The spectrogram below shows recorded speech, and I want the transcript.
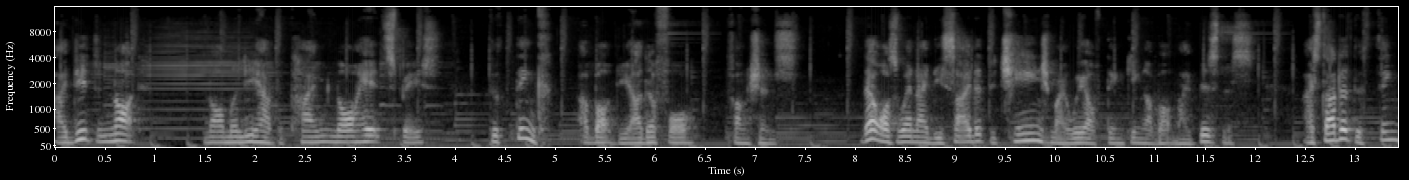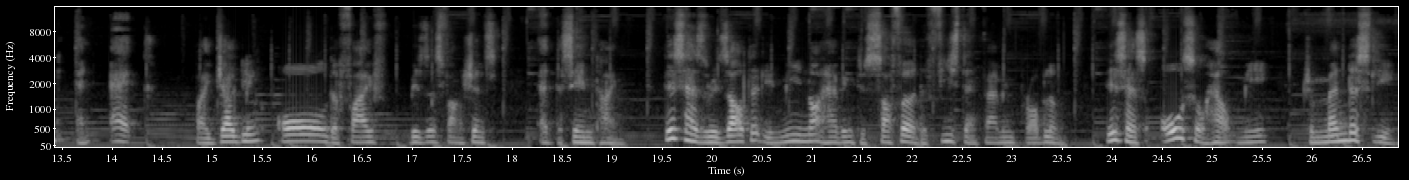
I did not normally have the time nor headspace to think about the other four functions. That was when I decided to change my way of thinking about my business. I started to think and act by juggling all the five business functions at the same time. This has resulted in me not having to suffer the feast and famine problem. This has also helped me tremendously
